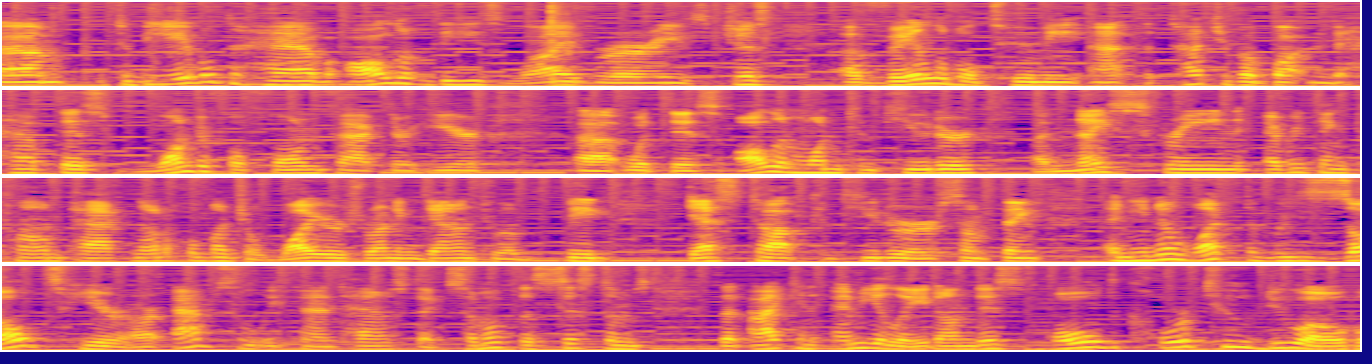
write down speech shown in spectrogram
Um, to be able to have all of these libraries just available to me at the touch of a button to have this wonderful form factor here uh, with this all-in-one computer, a nice screen, everything compact, not a whole bunch of wires running down to a big desktop computer or something. And you know what? The results here are absolutely fantastic. Some of the systems that I can emulate on this old Core 2 Duo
